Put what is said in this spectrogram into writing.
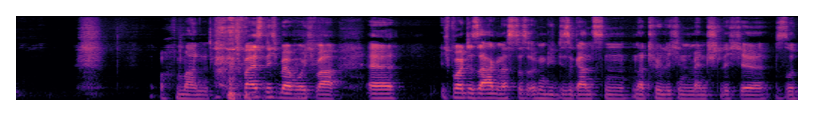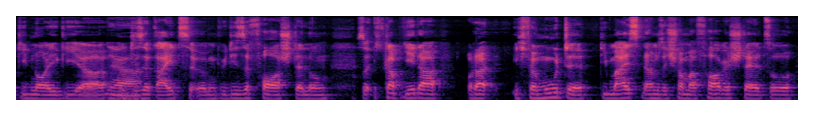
Och Mann, ich weiß nicht mehr, wo ich war. Äh, ich wollte sagen, dass das irgendwie diese ganzen natürlichen menschliche, so die Neugier ja. und diese Reize irgendwie, diese Vorstellung. So, ich glaube, jeder, oder ich vermute, die meisten haben sich schon mal vorgestellt, so,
